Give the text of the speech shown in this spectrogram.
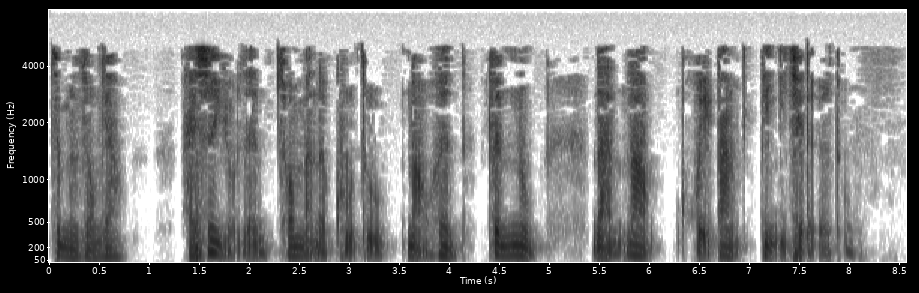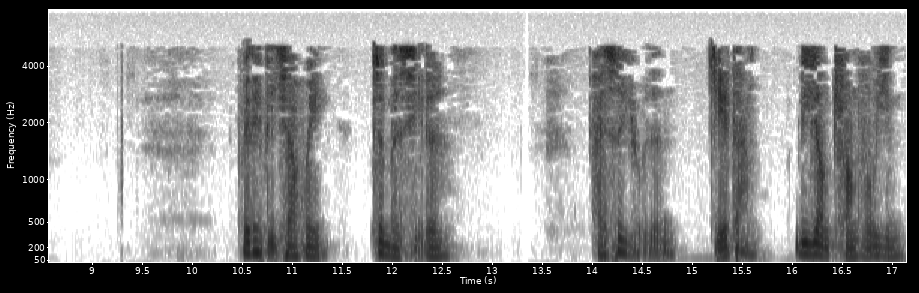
这么荣耀，还是有人充满了苦毒、恼恨、愤怒、嚷闹、毁谤，并一切的恶毒。腓立比教会这么喜乐，还是有人结党，利用传福音、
